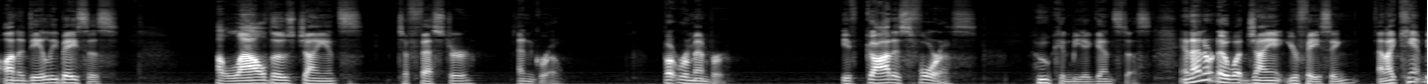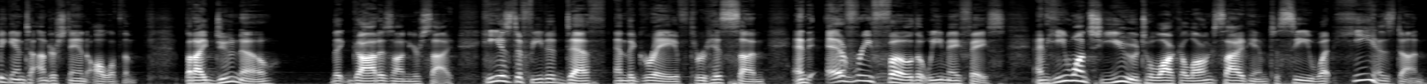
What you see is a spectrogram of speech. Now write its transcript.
on a daily basis allow those giants to fester and grow. But remember, if God is for us, who can be against us? And I don't know what giant you're facing, and I can't begin to understand all of them, but I do know that God is on your side. He has defeated death and the grave through his Son and every foe that we may face. And he wants you to walk alongside him to see what he has done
